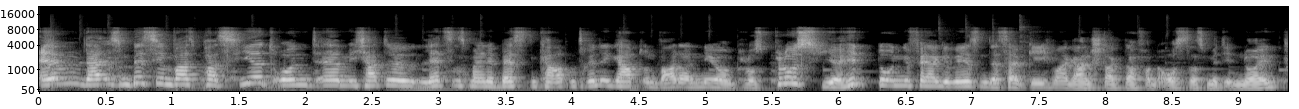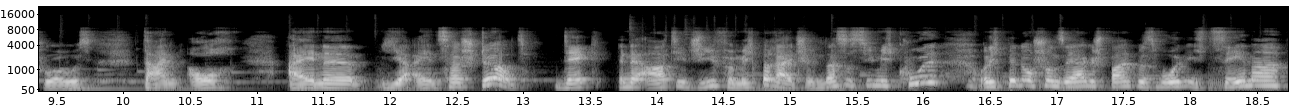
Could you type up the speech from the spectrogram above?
ähm, da ist ein bisschen was passiert und ähm, ich hatte letztens meine besten Karten drinne gehabt und war dann Neon Plus Plus hier hinten ungefähr gewesen. Deshalb gehe ich mal ganz stark davon aus, dass mit den neuen Pros dann auch eine hier ein zerstört Deck in der RTG für mich bereitstellen. Das ist ziemlich cool und ich bin auch schon sehr gespannt, bis wohl ich 10er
